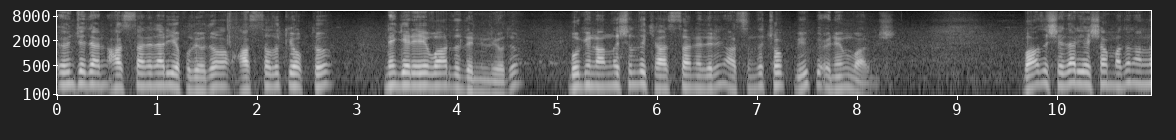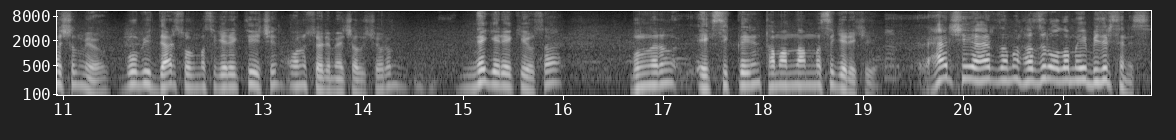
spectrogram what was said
önceden hastaneler yapılıyordu, hastalık yoktu. Ne gereği vardı deniliyordu. Bugün anlaşıldı ki hastanelerin aslında çok büyük bir önemi varmış. Bazı şeyler yaşanmadan anlaşılmıyor. Bu bir ders olması gerektiği için onu söylemeye çalışıyorum. Ne gerekiyorsa bunların eksiklerinin tamamlanması gerekiyor. Her şeye her zaman hazır olamayabilirsiniz.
